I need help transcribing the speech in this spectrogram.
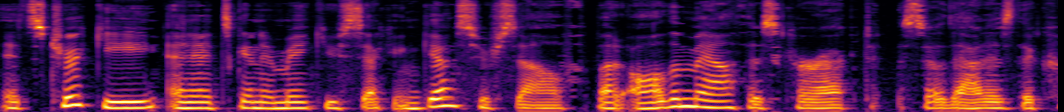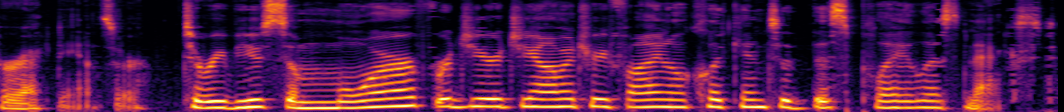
It's tricky and it's going to make you second guess yourself, but all the math is correct, so that is the correct answer. To review some more for Geometry Final, click into this playlist next.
